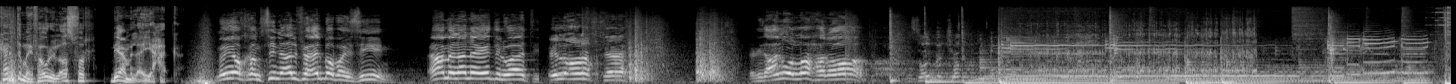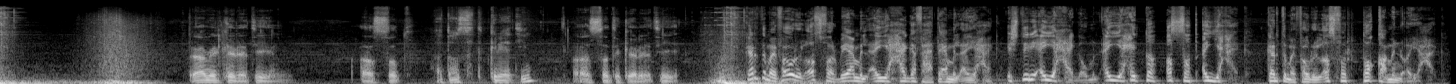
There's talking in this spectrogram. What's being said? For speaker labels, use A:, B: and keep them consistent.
A: كارت ما يفوري الأصفر بيعمل أي حاجة.
B: 150 ألف علبة بايظين أعمل أنا إيه دلوقتي؟ إيه القرف ده؟ يا جدعان والله حرام.
C: اعمل كرياتين. قصته
D: هتقسط الكرياتين؟
C: قصة الكرياتين.
A: كارت ما يفوري الأصفر بيعمل أي حاجة فهتعمل أي حاجة. اشتري أي حاجة ومن أي حتة قسط أي حاجة. كارت ما يفوري الأصفر توقع منه أي حاجة.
